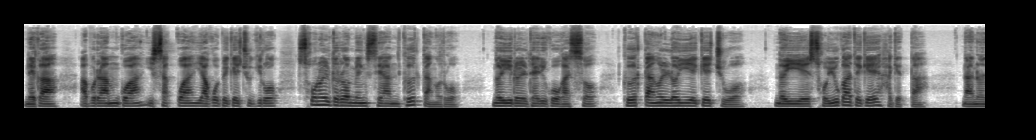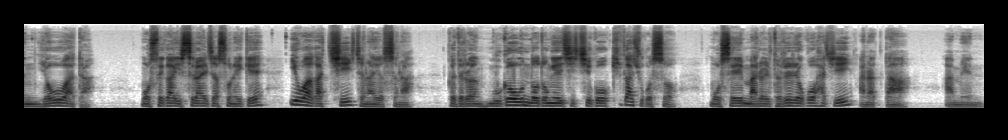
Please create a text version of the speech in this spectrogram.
내가 아브라함과 이삭과 야곱에게 주기로 손을 들어 맹세한 그 땅으로 너희를 데리고 가서 그 땅을 너희에게 주어 너희의 소유가 되게 하겠다. 나는 여호와다. 모세가 이스라엘 자손에게 이와 같이 전하였으나 그들은 무거운 노동에 지치고 기가 죽어서 모세의 말을 들으려고 하지 않았다. 아멘.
